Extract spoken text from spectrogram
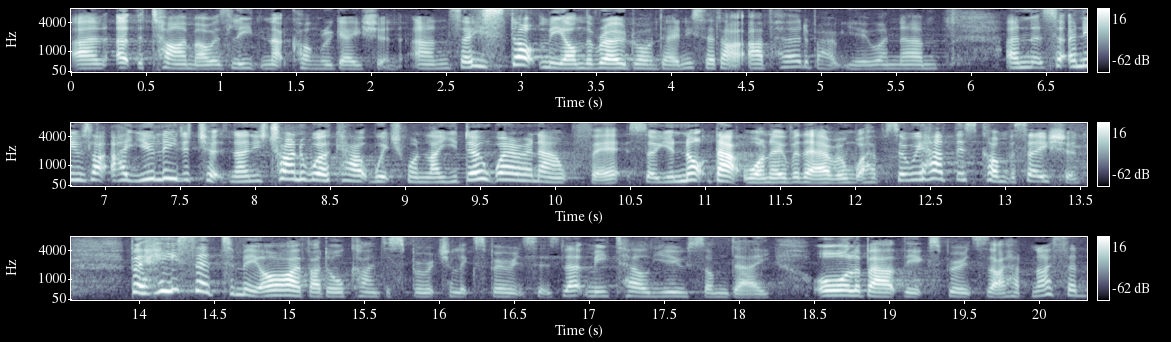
And at the time, I was leading that congregation. And so he stopped me on the road one day and he said, I- have heard about you. And, um, and, so, and he was like, You lead a church. Now, and he's trying to work out which one. Now, you don't wear an outfit, so you're not that one over there. And what So we had this conversation. But he said to me, Oh, I've had all kinds of spiritual experiences. Let me tell you someday all about the experiences I had. And I said,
